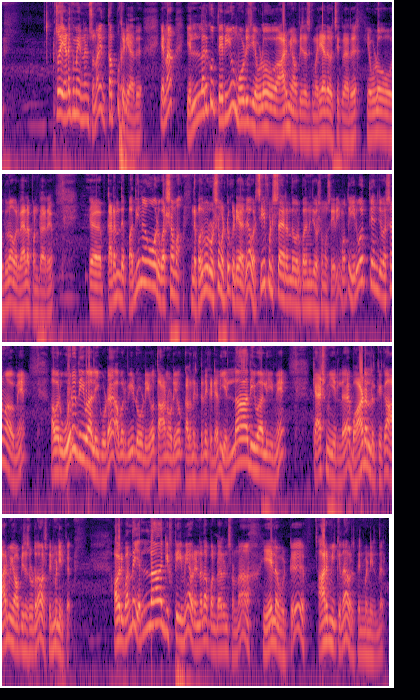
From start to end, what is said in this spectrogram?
ஸோ எனக்குமே என்னென்னு சொன்னால் இது தப்பு கிடையாது. ஏன்னா எல்லாருக்கும் தெரியும் மோடிஜி எவ்வளோ ஆர்மி ஆஃபீஸர்ஸ்க்கு மரியாதை வச்சுக்கிறாரு எவ்வளோ தூரம் அவர் வேலை பண்ணுறாரு கடந்த பதினோரு வருஷமாக இந்த பதினோரு வருஷம் மட்டும் கிடையாது அவர் சீஃப் மினிஸ்டராக இருந்த ஒரு பதினஞ்சு வருஷமும் சரி மொத்தம் இருபத்தஞ்சு வருஷமாகவுமே அவர் ஒரு தீபாவளி கூட அவர் வீடோடையோ தானோடையோ கலந்துக்கிட்டதே கிடையாது. எல்லா தீபாவளியுமே காஷ்மீரில் பார்டரில் இருக்க ஆர்மி ஆஃபீஸர்ஸோட தான் அவர் ஸ்பெண்ட் பண்ணியிருக்கார். அவருக்கு வந்த எல்லா கிஃப்ட்டையுமே அவர் என்ன தான் பண்ணுறாருன்னு சொன்னால் ஏலம் விட்டு ஆர்மிக்கு தான் அவர் ஸ்பெண்ட் பண்ணியிருந்தார்.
